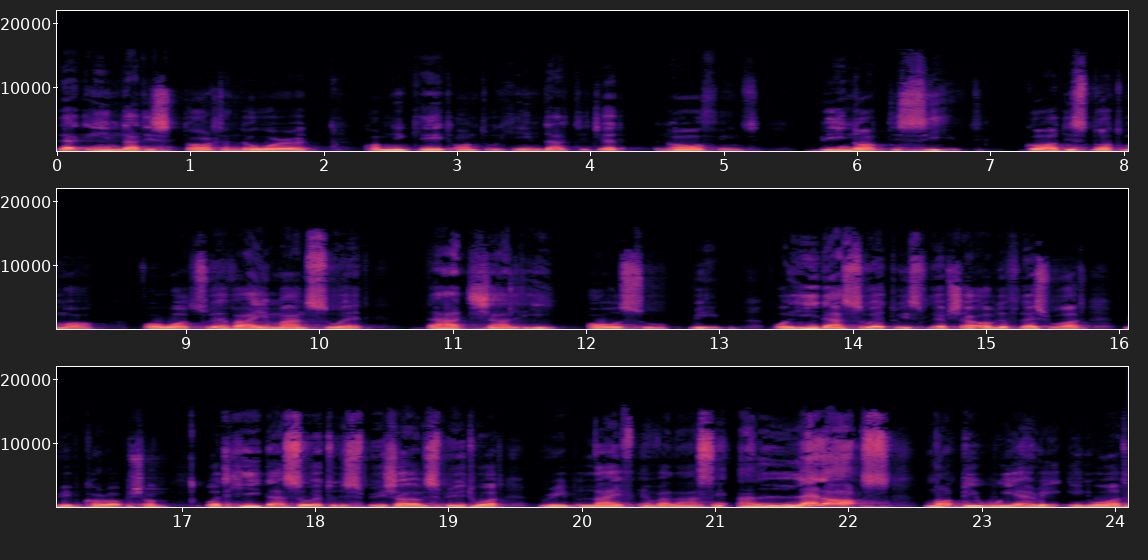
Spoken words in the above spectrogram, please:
Let him that is taught in the word communicate unto him that teacheth in all things. Be not deceived. God is not mocked. For whatsoever a man soweth, that shall he also reap. For he that soweth to his flesh shall of the flesh what? Reap corruption. But he that soweth to the spirit shall of the spirit what? Reap life everlasting. And let us not be weary in what?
